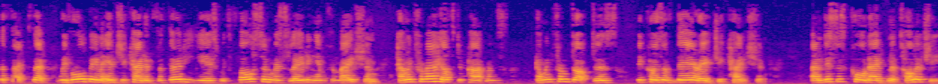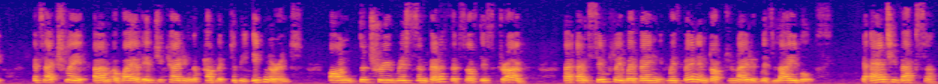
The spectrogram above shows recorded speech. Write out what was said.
the fact that we've all been educated for 30 years with false and misleading information coming from our health departments, coming from doctors because of their education. And this is called agnotology. It's actually um, a way of educating the public to be ignorant on the true risks and benefits of this drug. Uh, and simply we're being, we've been indoctrinated with labels. The anti-vaxxer.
